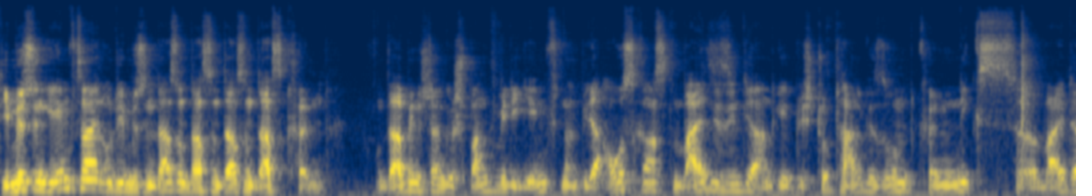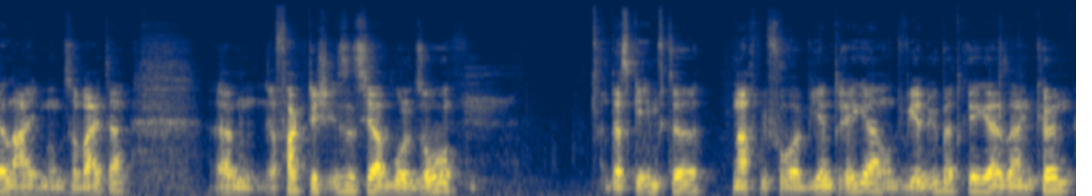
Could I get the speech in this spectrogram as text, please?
die müssen geimpft sein und die müssen das und das und das und das können. Und da bin ich dann gespannt, wie die Geimpften dann wieder ausrasten, weil sie sind ja angeblich total gesund, können nichts äh, weiterleiten und so weiter. Ähm, faktisch ist es ja wohl so, dass Geimpfte nach wie vor Virenträger und Virenüberträger sein können.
